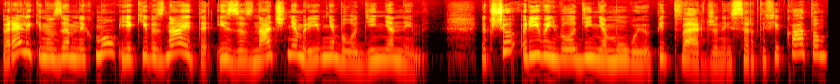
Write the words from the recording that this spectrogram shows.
Перелік іноземних мов, які ви знаєте, із зазначенням рівня володіння ними. Якщо рівень володіння мовою підтверджений сертифікатом,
